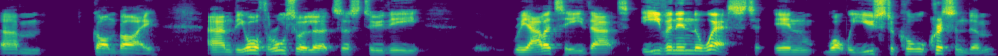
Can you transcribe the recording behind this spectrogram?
um, gone by. And the author also alerts us to the reality that even in the West, in what we used to call Christendom,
